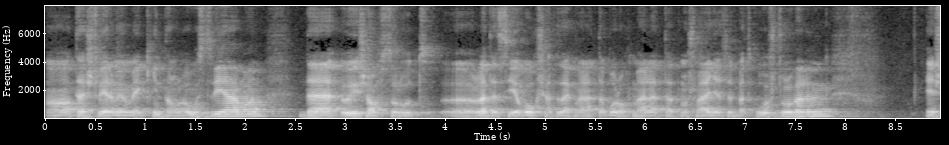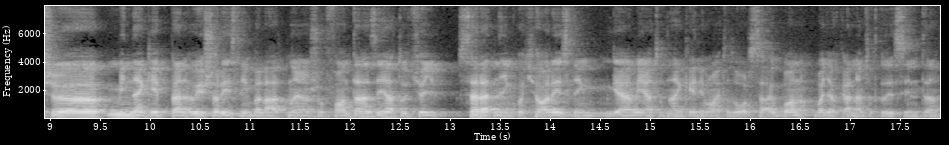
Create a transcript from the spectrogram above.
a testvérem még kint tanul Ausztriában, de ő is abszolút leteszi a voksát ezek mellett a borok mellett, tehát most már egyre többet kóstol velünk és uh, mindenképpen ő is a Rieslingben lát nagyon sok fantáziát, úgyhogy szeretnénk, hogyha a Rieslinggel miért tudnánk élni majd az országban, vagy akár nemzetközi szinten.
